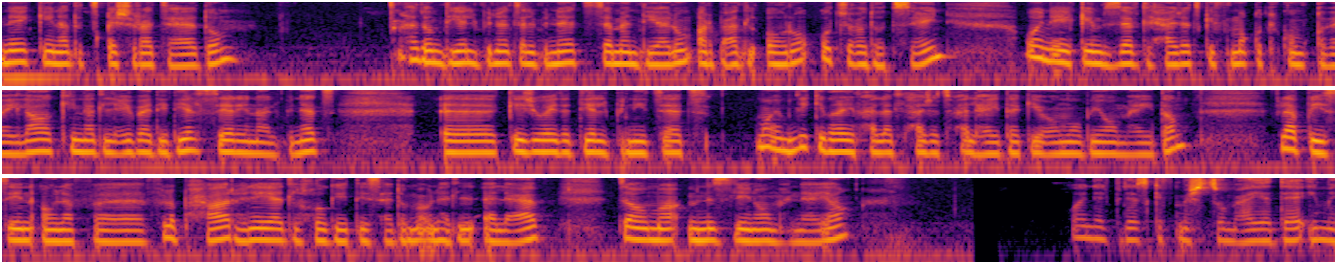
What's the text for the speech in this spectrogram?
هنايا كاين هاد التقشرات هادو. هادوم ديال البنات البنات الثمن ديالهم أربعة الأورو و تسعود وهنايا كاين بزاف د الحاجات كيف ما قلت لكم قبيلة كاين هاد العبادي ديال سيرينا البنات. آه كيجيو هيدا ديال البنيتات. المهم اللي كيبغي بحال هاد الحاجات بحال هيدا كيعوموا بهم هيدا في la piscine اولا في, في البحر هنايا هاد ال juguetes هادو ولا هاد الألعاب. حتى هما منزلينهم هنايا. وأنا البنات كيف ما شفتوا معايا دائما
